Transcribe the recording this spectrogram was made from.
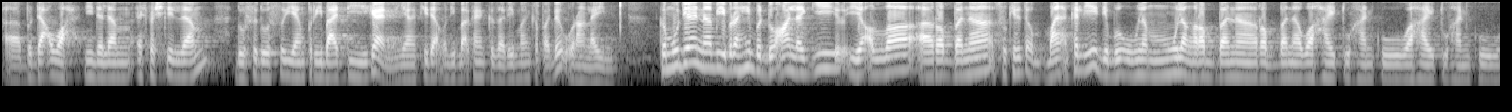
uh, berdakwah ni dalam especially dalam dosa-dosa yang peribadi kan yang tidak melibatkan kezaliman kepada orang lain Kemudian Nabi Ibrahim berdoa lagi ya Allah uh, Rabbana so kita tengok banyak kali dia berulang mengulang Rabbana Rabbana wahai Tuhanku wahai Tuhanku.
